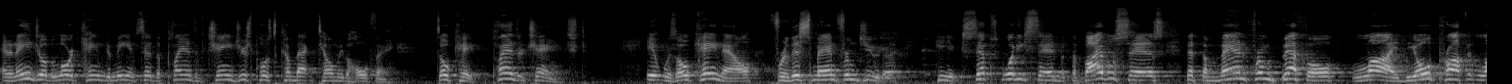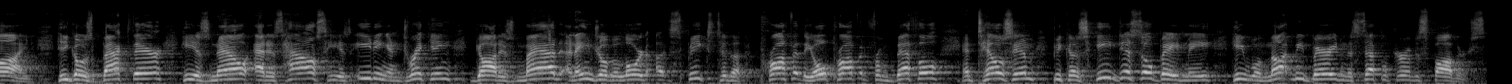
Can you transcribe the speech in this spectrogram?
And an angel of the Lord came to me and said, The plans have changed. You're supposed to come back and tell me the whole thing. It's okay. Plans are changed. It was okay now for this man from Judah he accepts what he said, but the Bible says that the man from Bethel lied. The old prophet lied. He goes back there. He is now at his house. He is eating and drinking. God is mad. An angel of the Lord uh, speaks to the prophet, the old prophet from Bethel, and tells him, Because he disobeyed me, he will not be buried in the sepulchre of his fathers.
